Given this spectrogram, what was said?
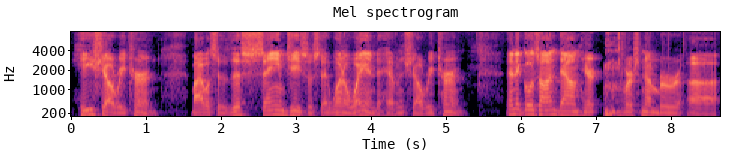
He shall return. Bible says this same Jesus that went away into heaven shall return. Then it goes on down here, verse number uh,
